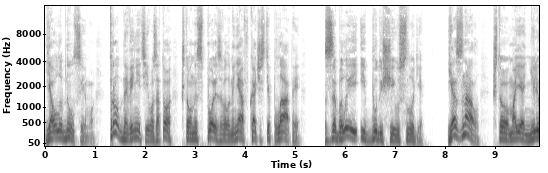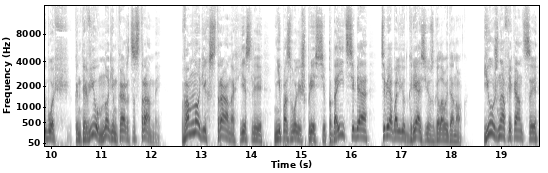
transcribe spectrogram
Я улыбнулся ему. Трудно винить его за то, что он использовал меня в качестве платы за былые и будущие услуги. Я знал, что моя нелюбовь к интервью многим кажется странной. Во многих странах, если не позволишь прессе подоить себя, тебя обольют грязью с головы до ног. Южноафриканцы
